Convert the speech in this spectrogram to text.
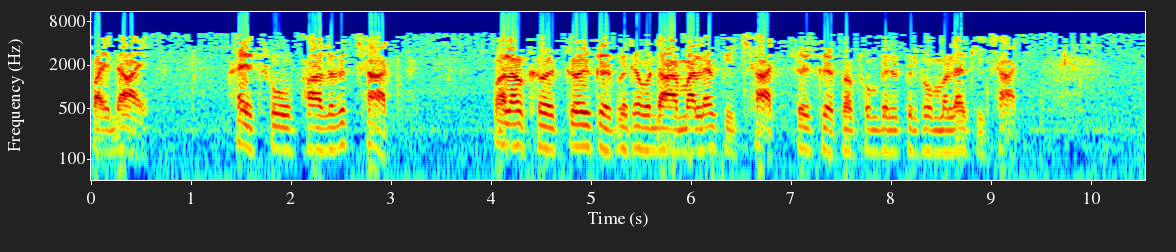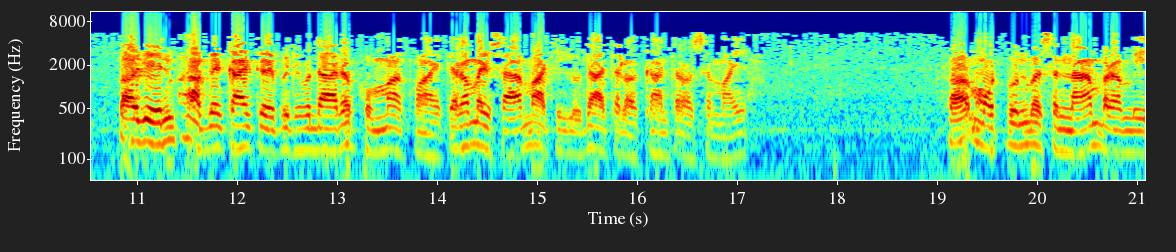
ไปได้ ให้ครูพาลึกชาติ ว่าเราเคยเคยเกิดเป็นเทวดามาแล้วกี่ชาติ เคยเกิดเป็นพรหมเป็นเป็นพรหมมาแล้วกี่ชาติเราจะเห็นภาพในการเกิดเป็นเทวดาและพรหมมากมาย แต่เราไม่สามารถจะอยู่ได้ตลอดการตลอดสมัย เพราะหมดบุญวาสนาบารมี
